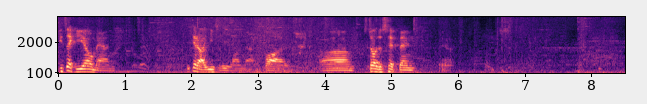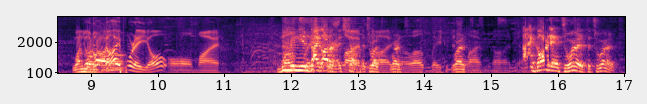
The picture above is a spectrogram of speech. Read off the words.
He's like, yo, man. You could have easily won that. Fudge. Um, still just hit thing. Yeah. One Yo, more don't die for it, yo. Oh my. The Well minions, I got to her. the It's chill. slime It's worth. god, worth. Well played to the Worth. slime god. yo. I got it. It's worth. It's worth.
